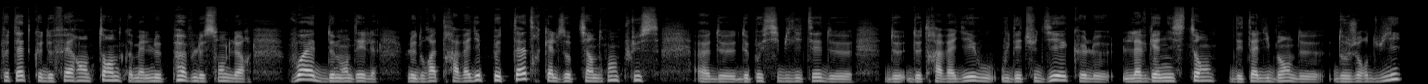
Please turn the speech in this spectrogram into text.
peut-être que de faire entendre comme elles le peuvent le son de leur voix et de demander le, le droit de travailler, peut-être qu'elles obtiendront plus euh, de, possibilités de, travailler ou d'étudier que l'Afghanistan des talibans d'aujourd'hui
